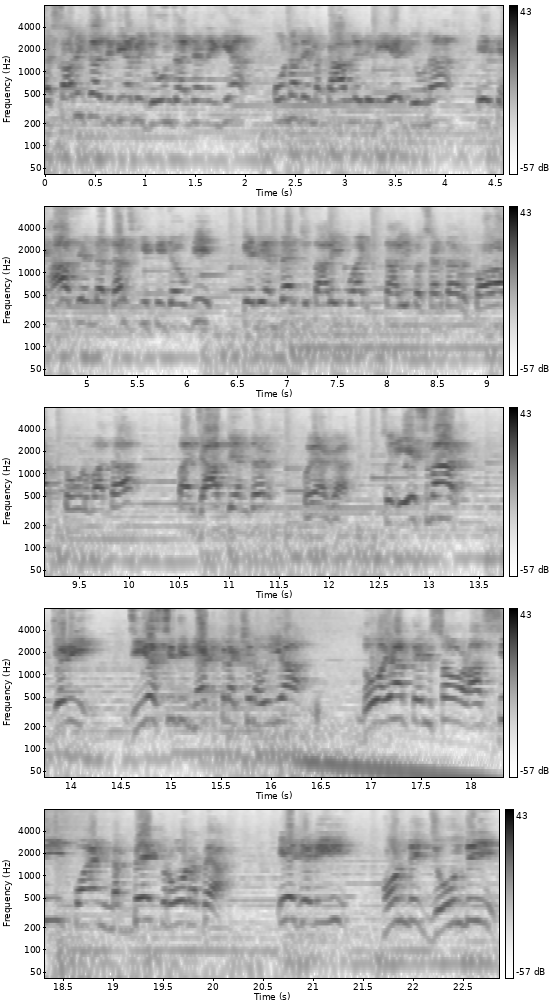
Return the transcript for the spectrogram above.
ਹਿਸਟੋਰੀਕਲ ਜਿੰਨੀਆਂ ਵੀ ਜੂਨ ਜਾਂਦੀਆਂ ਨੇਗੀਆਂ, ਉਹਨਾਂ ਦੇ ਮੁਕਾਬਲੇ ਜਿਹੜੀ ਇਹ ਜੂਨ ਆ, ਇਹ ਇਤਿਹਾਸ ਦੇ ਅੰਦਰ ਦਰਜ ਕੀਤੀ ਜਾਊਗੀ ਕਿ ਇਹਦੇ ਅੰਦਰ 44.44% ਦਾ ਰਿਕਾਰਡ ਤੋੜ ਵਾਧਾ ਪੰਜਾਬ ਦੇ ਅੰਦਰ ਹੋਇਆਗਾ। ਸੋ ਇਸ ਵਾਰ ਜਿਹੜੀ ਜੀਐਸਟੀ ਦੀ ਨੈਟ ਕਲੈਕਸ਼ਨ ਹੋਈ ਆ 2389.90 ਕਰੋੜ ਰੁਪਇਆ। ਇਹ ਜਿਹੜੀ ਹੁਣ ਦੀ ਜੂਨ ਦੀ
